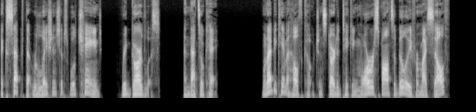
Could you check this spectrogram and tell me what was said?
Accept that relationships will change regardless, and that's okay. When I became a health coach and started taking more responsibility for myself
